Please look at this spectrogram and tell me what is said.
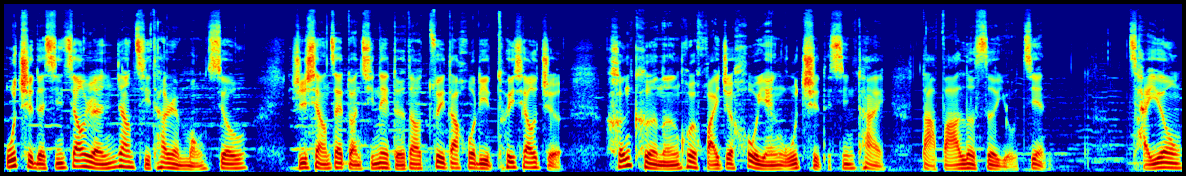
无耻的行销人让其他人蒙羞，只想在短期内得到最大获利的推销者，很可能会怀着厚颜无耻的心态大发垃圾邮件，采用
